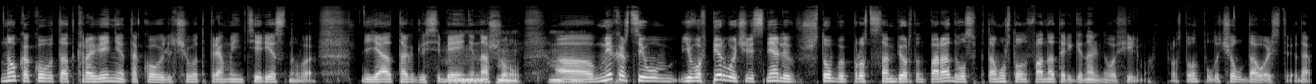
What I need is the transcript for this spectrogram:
но какого-то откровения такого или чего-то прямо интересного я так для себя и не нашел. А, мне кажется, его, его в первую очередь сняли, чтобы просто сам Бертон порадовался, потому что он фанат оригинального фильма. Просто он получил удовольствие, да.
